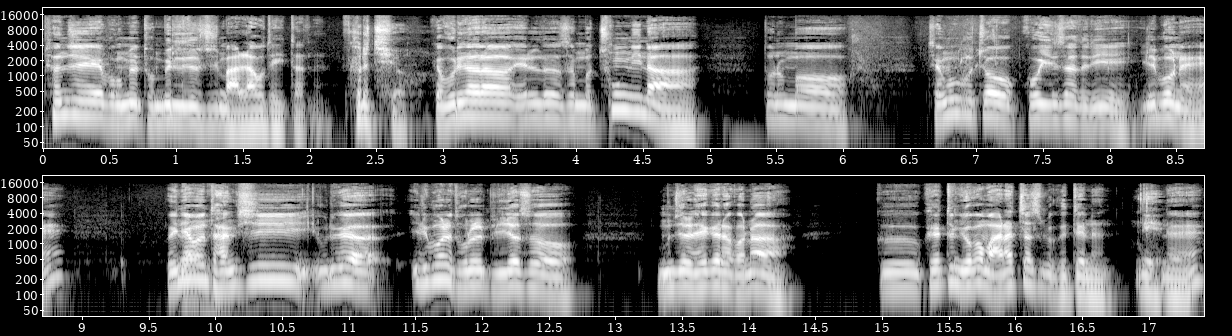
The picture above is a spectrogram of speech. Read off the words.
편지에 보면 돈 빌려주지 말라고 돼 있다는. 그렇죠. 그러니까 우리나라 예를 들어서 뭐 총리나 또는 뭐 재무부 쪽 고 인사들이 일본에 왜냐하면 당시 우리가 일본에 돈을 빌려서 문제를 해결하거나 그 그랬던 경우가 많았지 않습니까 그때는. 네. 네.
